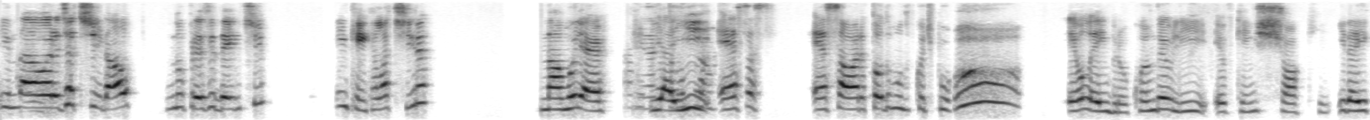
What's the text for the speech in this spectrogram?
e na hora de atirar no presidente, em quem que ela atira? Na mulher. E aí, essa, essa hora todo mundo ficou tipo. Oh! Eu lembro, quando eu li, eu fiquei em choque. E daí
